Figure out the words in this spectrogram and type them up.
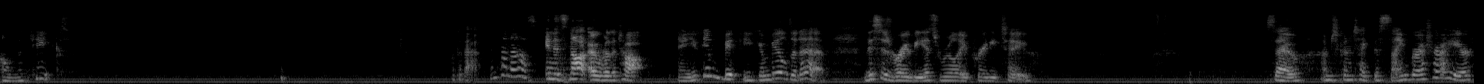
on the cheeks. Look at that. Isn't that nice? And it's not over the top. Now you can you can build it up. This is ruby. It's really pretty too. So I'm just going to take the same brush right here,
